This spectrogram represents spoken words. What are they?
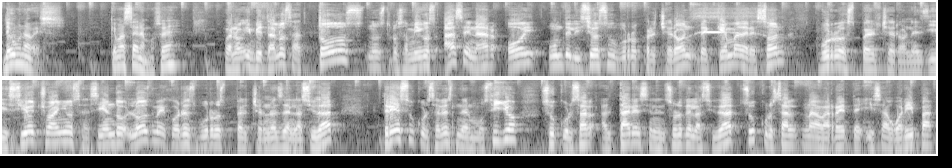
De una vez. ¿Qué más tenemos, eh? Bueno, invitarlos a todos nuestros amigos a cenar hoy un delicioso burro percherón de quema de son burros percherones. 18 años haciendo los mejores burros percherones de la ciudad. Tres sucursales en Hermosillo, sucursal Altares en el sur de la ciudad, sucursal Navarrete y Zaguaripa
